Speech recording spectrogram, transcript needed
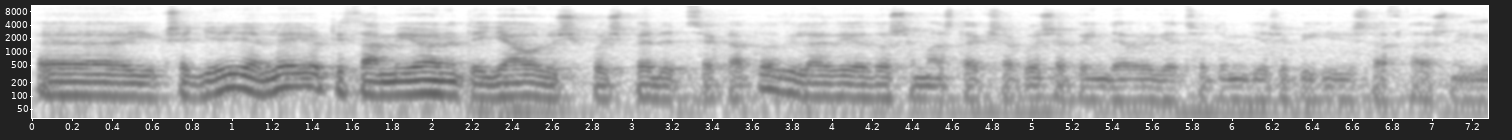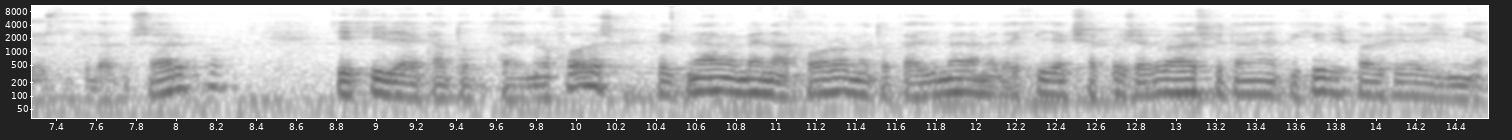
Ε, η εξαγγελία λέει ότι θα μειώνεται για όλους 25%, δηλαδή εδώ σε εμάς τα 650 ευρώ για τις ατομικές επιχειρήσεις θα φτάσουν γύρω στο 500 και 1100 που θα είναι ο φόρος. Ξεκινάμε με ένα φόρο με το καλημέρα με τα 1600 ευρώ, άσχετα αν επιχείρηση παρουσιάζει μία.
